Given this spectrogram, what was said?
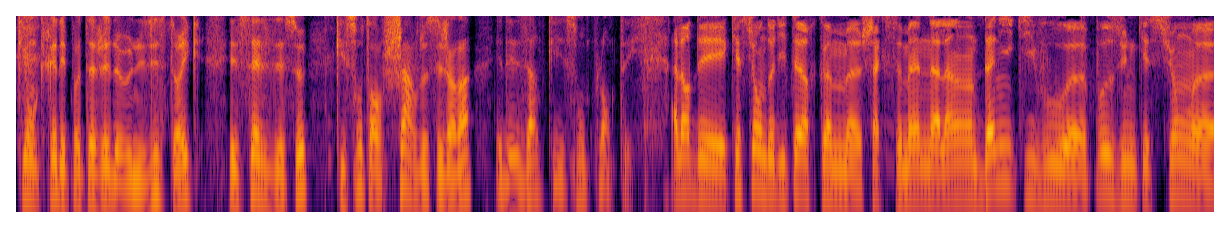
Qui ont créé des potagers devenus historiques et celles et ceux qui sont en charge de ces jardins et des arbres qui y sont plantés. Alors des questions d'auditeurs comme chaque semaine, Alain. Dany qui vous euh, pose une question euh,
